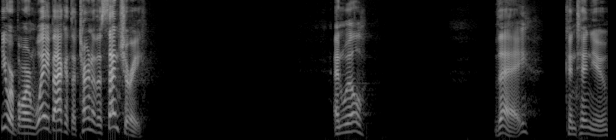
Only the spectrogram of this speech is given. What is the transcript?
You were born way back at the turn of the century. And will they continue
